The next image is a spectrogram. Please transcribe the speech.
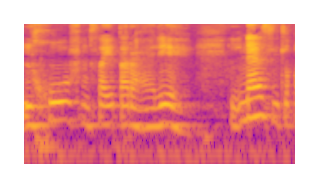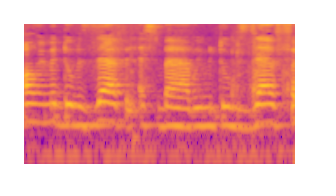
الخوف مسيطر عليه. الناس اللي تلقاهم يمدوا بزاف الأسباب ويمدوا بزاف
